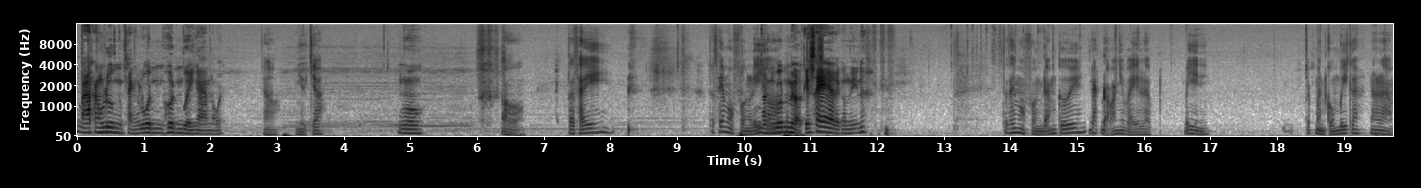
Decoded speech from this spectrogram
Ba tháng lương thành luôn hơn 10 ngàn rồi ờ nhiều chưa Ngu. ồ tớ thấy tớ thấy một phần lý do luôn nửa cái xe rồi còn gì nữa Tôi thấy một phần đám cưới đắt đỏ như vậy là bởi vì chắc mình cũng biết á, nó là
